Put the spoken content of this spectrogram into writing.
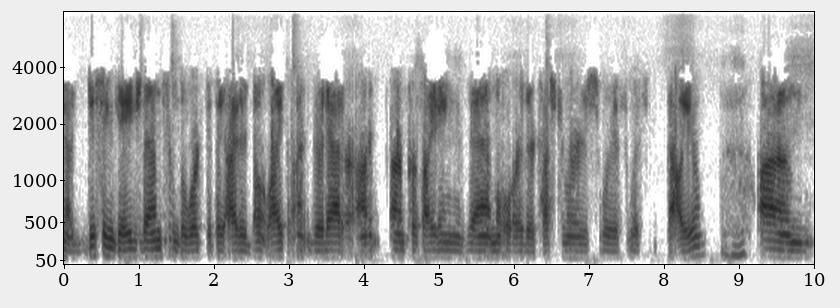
you know disengage them from the work that they either don't like, aren't good at, or aren't aren't providing them or their customers with with value. Mm-hmm. Um,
